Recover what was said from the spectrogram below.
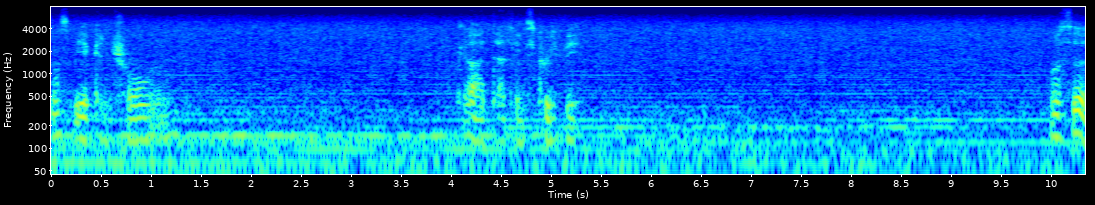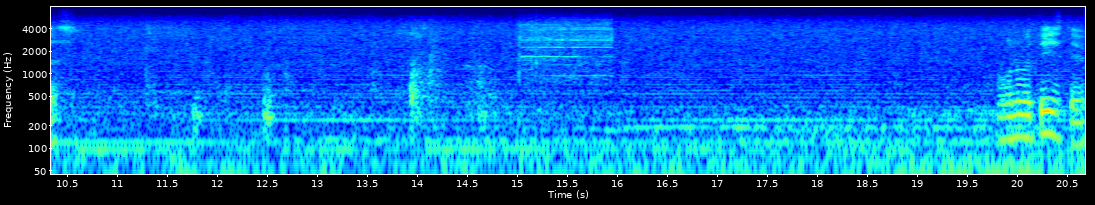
Must be a control room. God, that thing's creepy. What's this? I wonder what these do.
